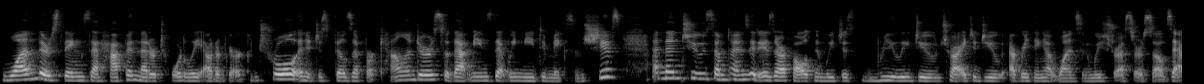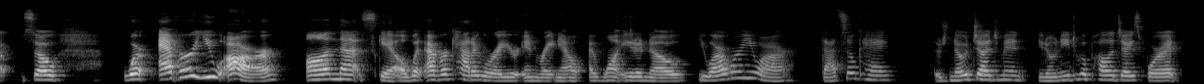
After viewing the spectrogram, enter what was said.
One, there's things that happen that are totally out of our control and it just fills up our calendars. So that means that we need to make some shifts. And then, two, sometimes it is our fault and we just really do try to do everything at once and we stress ourselves out. So, wherever you are, on that scale, whatever category you're in right now, I want you to know you are where you are. That's okay. There's no judgment. You don't need to apologize for it.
